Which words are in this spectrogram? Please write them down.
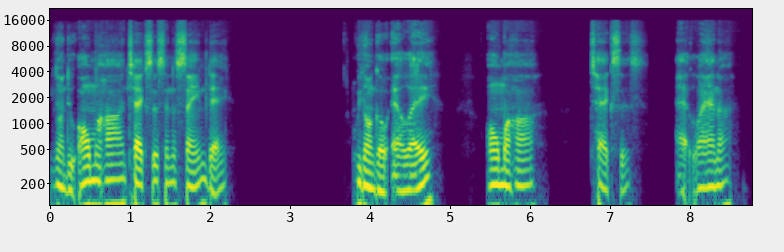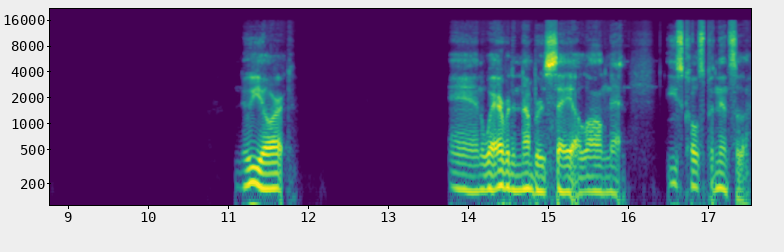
We're gonna do Omaha and Texas in the same day. We're gonna go LA, Omaha, Texas, Atlanta, New York, and wherever the numbers say along that East Coast Peninsula.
